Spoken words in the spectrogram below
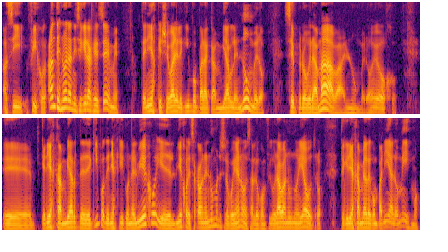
así fijos. Antes no era ni siquiera GSM, tenías que llevar el equipo para cambiarle el número, se programaba el número, eh, ojo. Eh, querías cambiarte de equipo, tenías que ir con el viejo y el viejo le sacaban el número y se lo ponían, o sea, lo configuraban uno y a otro. Te querías cambiar de compañía, lo mismo.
